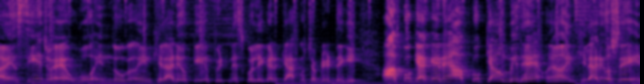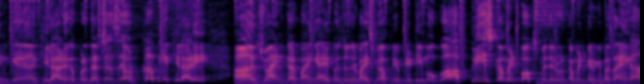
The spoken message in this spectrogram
एनसीए जो है, वो इन लोगों, इन खिलाड़ियों के फिटनेस को लेकर क्या कुछ अपडेट देगी। आपको क्या कहना है? आपको क्या उम्मीद है इन खिलाड़ियों से इन खिलाड़ियों के प्रदर्शन से और कब ये खिलाड़ी ज्वाइन कर पाएँगे आईपीएल 2022 में अपनी अपनी टीमों को। आप प्लीज़ कमेंट बॉक्स में ज़रूर कमेंट करके बताइएगा।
